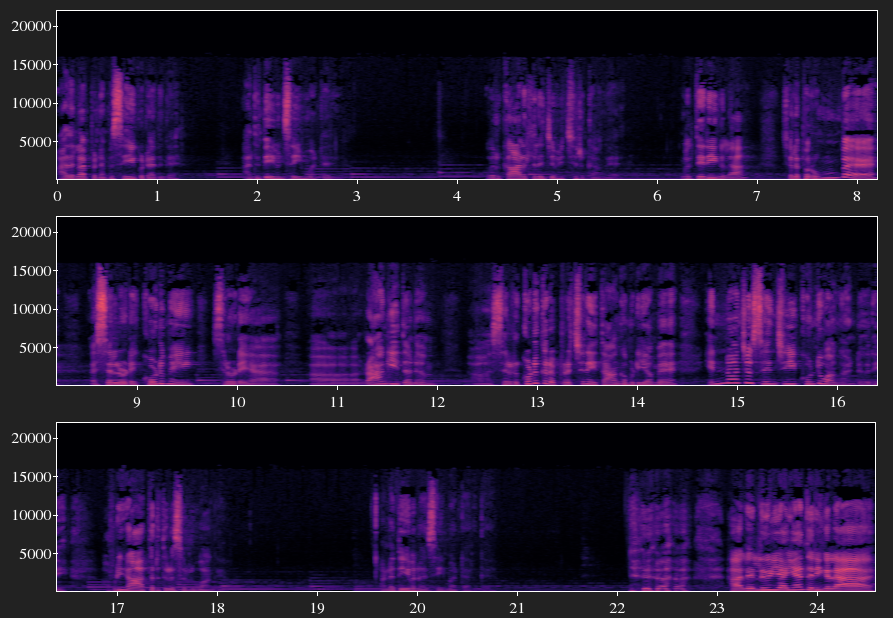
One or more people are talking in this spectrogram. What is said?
அதெல்லாம் இப்போ நம்ம செய்யக்கூடாதுங்க. அது தேவன் செய்ய மாட்டாரு. ஒரு காலத்தில் ஜெபிச்சிருக்காங்க. உங்களுக்கு தெரியுங்களா? சில இப்போ ரொம்ப சிலருடைய கொடுமை சிலருடைய ஆ, சிலர் கொடுக்குற பிரச்சனையை தாங்க முடியாம என்னாச்சும் செஞ்சு கொண்டு வாங்க ஆண்டவரே அப்படின்னு ஆத்திரத்தில் சொல்லுவாங்க. ஆனால் தேவன் அதை செய்ய மாட்டாருங்க. ஹalleluya ஏன் தெரியுங்களா?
